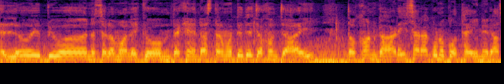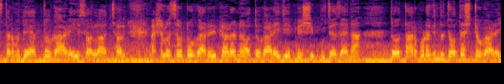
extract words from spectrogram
হ্যালো এভরিওয়ান আসসালামু আলাইকুম। দেখেন, রাস্তার মধ্যে দিয়ে যখন যাই, তখন গাড়ি ছাড়া কোনো কথাই নেই। রাস্তার মধ্যে এত গাড়ি চলাচল। আসলে ছোট গাড়ির কারণে অত গাড়ি যে বেশি বোঝা যায় না। তো তারপরে কিন্তু যথেষ্ট গাড়ি।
